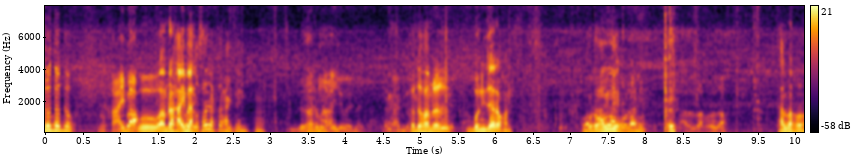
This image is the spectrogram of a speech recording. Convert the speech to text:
দাও দাও দাও খাইবা? ও আমরা খাইবা। দোসান একটা খাইছেন যেটা সময় খাইলে না তো দেখো আমরা বনি যার এখন গরম হইলে বলানি থাল বার করো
